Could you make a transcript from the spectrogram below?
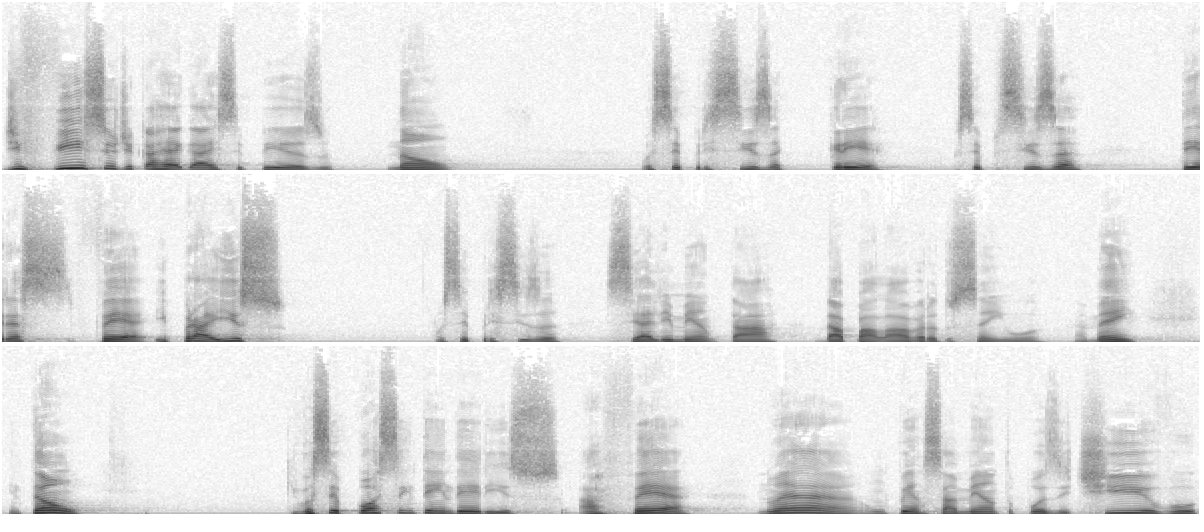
difícil de carregar esse peso. Não. Você precisa crer, você precisa ter fé, e para isso, você precisa se alimentar da palavra do Senhor. Amém? Então, que você possa entender isso. A fé não é um pensamento positivo,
